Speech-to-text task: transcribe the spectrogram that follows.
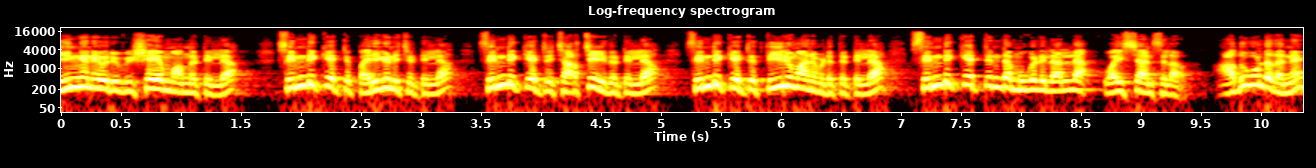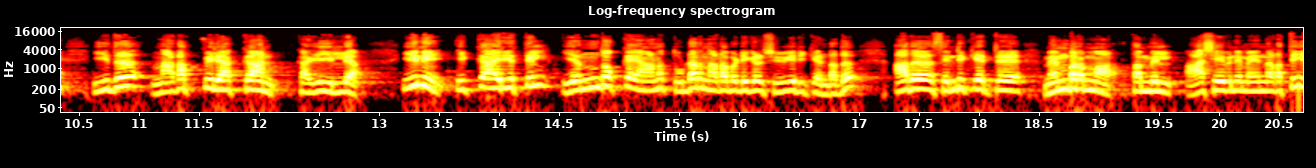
ഇങ്ങനെ ഒരു വിഷയം വന്നിട്ടില്ല. സിൻഡിക്കേറ്റ് പരിഗണിച്ചിട്ടില്ല. സിൻഡിക്കേറ്റ് ചർച്ച ചെയ്തിട്ടില്ല. സിൻഡിക്കേറ്റ് തീരുമാനമെടുത്തിട്ടില്ല. സിൻഡിക്കേറ്റിന്റെ മുകളിലല്ല വൈസ് ചാൻസലർ അതുകൊണ്ട് തന്നെ ഇത് നടപ്പിലാക്കാൻ കഴിയില്ല. ഇനി ഇക്കാര്യത്തിൽ എന്തൊക്കെയാണ് തുടർ നടപടികൾ സ്വീകരിക്കേണ്ടത്? അത് സിൻഡിക്കേറ്റ് മെമ്പർമാർ തമ്മിൽ ആശയവിനിമയം നടത്തി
